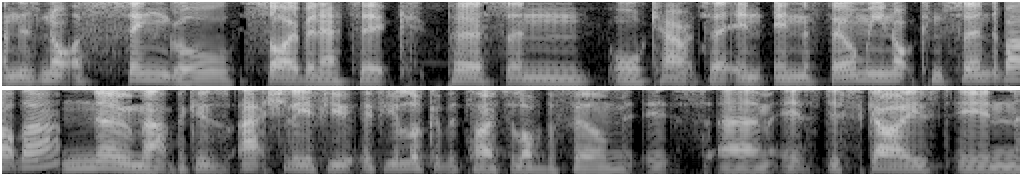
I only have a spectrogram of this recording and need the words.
And there's not a single cybernetic person or character in, in the film. Are you not concerned about that? No, Matt, because actually, if you if you look at the title of the film, it's um, it's disguised in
